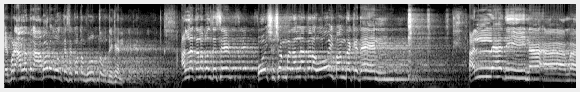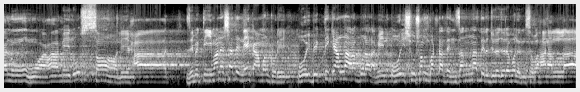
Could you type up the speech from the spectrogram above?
এরপরে আল্লাহ তালা আবারও বলতেছে, কত গুরুত্ব দেখেন। আল্লাহ তালা বলতেছে, ওই সুসংবাদ আল্লাহ তালা ওই বান্দাকে দেন। যে ব্যক্তি ইমানের সাথে নেক আমল করে ওই ব্যক্তিকে আল্লাহ রাব্বুল আলামিন ওই সুসংবাদটা দেন জান্নাতের জুড়ে জুড়ে বলেন সোবাহান সুবহানাল্লাহ।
